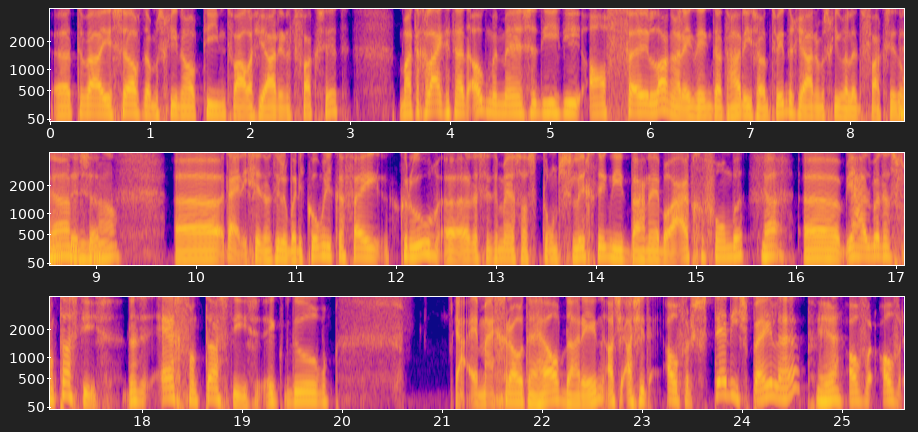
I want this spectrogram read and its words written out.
Uh, terwijl je zelf dan misschien al 10, 12 jaar in het vak zit. Maar tegelijkertijd ook met mensen die, die al veel langer. Ik denk dat Harry zo'n 20 jaar misschien wel in het vak zit ondertussen. Ja, uh, nee, die zit natuurlijk bij die Comedy Café crew. Uh, daar zitten mensen als Tom Slichting, die het bijna hebben uitgevonden. Ja. Uh, ja, maar dat is fantastisch. Dat is echt fantastisch. Ik bedoel, ja, en mijn grote held daarin. Als je, als je het over steady spelen hebt, ja. over, over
